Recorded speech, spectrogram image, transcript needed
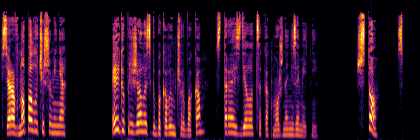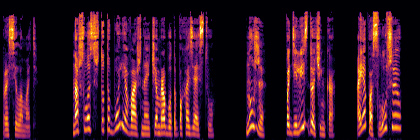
«Все равно получишь у меня!» Эльга прижалась к боковым чурбакам, стараясь сделаться как можно незаметней. «Что?» — спросила мать. «Нашлось что-то более важное, чем работа по хозяйству? Ну же, поделись, доченька, а я послушаю».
